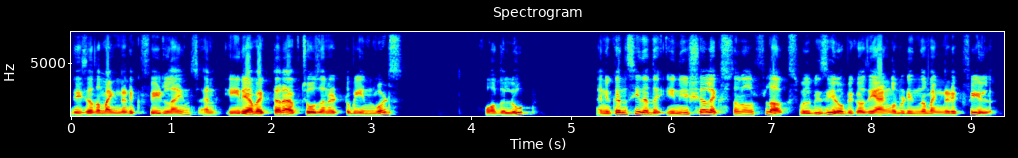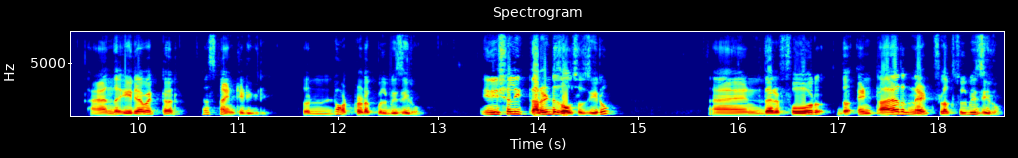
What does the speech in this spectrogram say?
These are the magnetic field lines and area vector I have chosen it to be inwards for the loop and you can see that the initial external flux will be 0 because the angle between the magnetic field and the area vector is 90 degree. So dot product will be 0. Initially current is also 0 and therefore the entire net flux will be 0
